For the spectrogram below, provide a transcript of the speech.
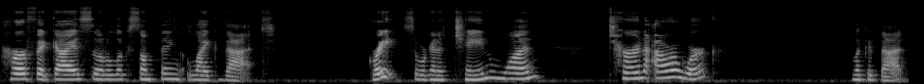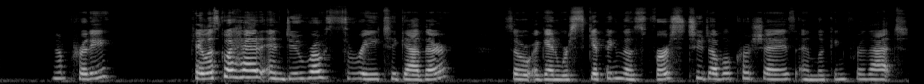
Perfect, guys. So it'll look something like that. Great. So we're going to chain one, turn our work. Look at that. Not pretty? Okay, let's go ahead and do row three together. So again, we're skipping those first two double crochets and looking for that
